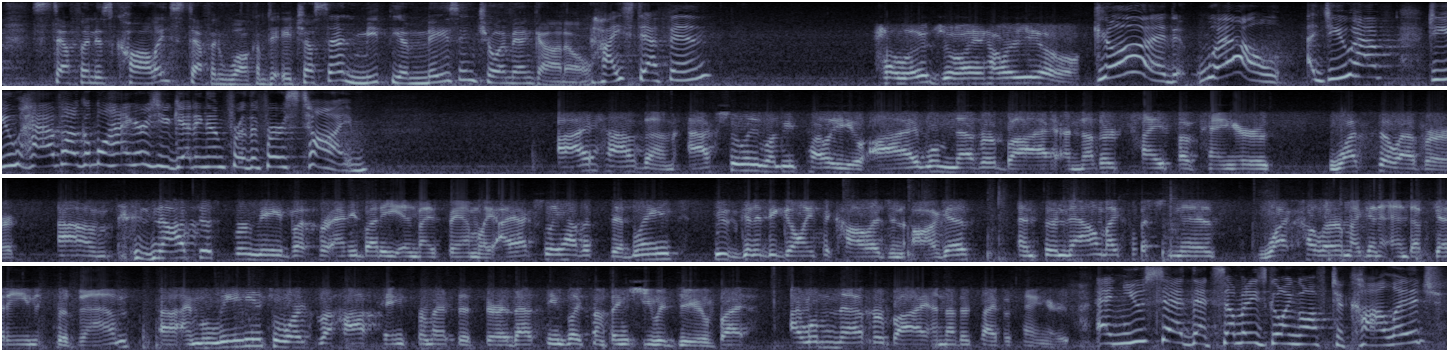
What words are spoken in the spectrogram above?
Stefan is calling. Stefan, welcome to HSN. Meet the amazing Joy Mangano. Hi, Stefan. Hello, Joy. How are you? Good. Well, do you have do you have huggable hangers? You getting them for the first time? I have them. Actually, let me tell you, I will never buy another type of hangers whatsoever. Um, not just for me, but for anybody in my family. I actually have a sibling who's going to be going to college in August. And so now my question is, what color am I going to end up getting for them? Uh, I'm leaning towards the hot pink for my sister. That seems like something she would do. But I will never buy another type of hangers. And you said that somebody's going off to college.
